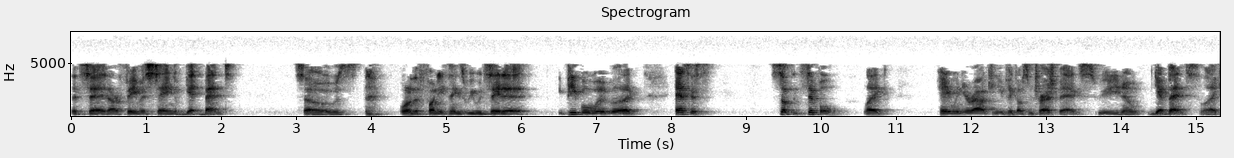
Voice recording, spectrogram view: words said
that said our famous saying of "Get bent." So it was one of the funny things we would say to people would like ask us something simple like, "Hey, when you're out, can you pick up some trash bags? We, you know, get bent." Like,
